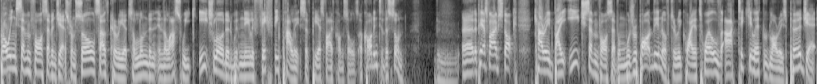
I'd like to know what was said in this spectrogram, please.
Boeing 747 jets from Seoul, South Korea to London in the last week, each loaded with nearly 50 pallets of PS5 consoles, according to The Sun. Uh, the PS5 stock carried by each 747 was reportedly enough to require 12 articulated lorries per jet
